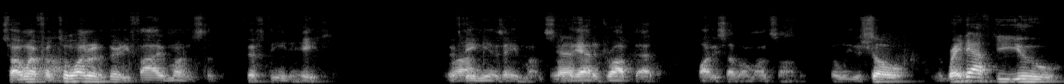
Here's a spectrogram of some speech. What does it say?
So I went from Wow. 235 months to 15, 8. 15 Wow. years, 8 months. So Yeah. they had to drop that 47 months on me for leadership. So, right after you,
